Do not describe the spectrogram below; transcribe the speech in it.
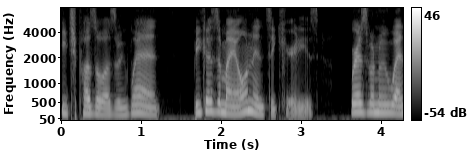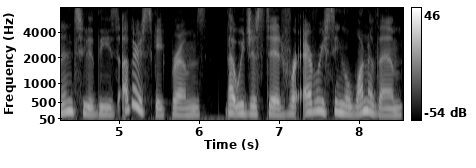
each puzzle as we went because of my own insecurities. Whereas when we went into these other escape rooms that we just did, for every single one of them,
